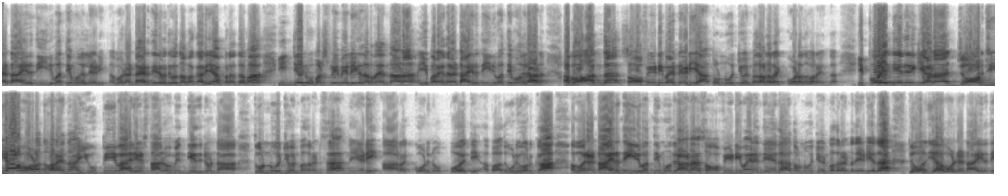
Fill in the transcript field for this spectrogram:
രണ്ടായിരത്തി ഇരുപത്തി മൂന്നിൽ നേടി. അപ്പോൾ രണ്ടായിരത്തി ഇരുപത്തി മൂന്ന് നമുക്കറിയാം. പ്രഥമ ഇന്ത്യൻ വുമൺസ് പ്രീമിയർ ലീഗ് നടന്ന എന്നാണ് ഈ പറയുന്ന രണ്ടായിരത്തി ഇരുപത്തി മൂന്നിലാണ് അപ്പോൾ അന്ന് സോഫി ഡിവൈൻ നേടിയ തൊണ്ണൂറ്റി ഒൻപതാണ് റെക്കോർഡ് എന്ന് പറയുന്നത്. ഇപ്പോൾ എന്ത് ചെയ്തിരിക്കുകയാണ്? ജോർജിയ വോൾ എന്ന് പറയുന്ന യു പി വാരിയേഴ്സ് താരവും എന്ത് ചെയ്തിട്ടുണ്ട്? തൊണ്ണൂറ്റി ഒൻപത് റൺസ് നേടി ആ റെക്കോർഡിനൊപ്പം എത്തി. അപ്പോൾ അതുകൂടി ഓർക്കുക. അപ്പോൾ രണ്ടായിരത്തി ഇരുപത്തി മൂന്നിലാണ് സോഫി ഡിവൈൻ എന്ത് ചെയ്ത? തൊണ്ണൂറ്റി ഒൻപത് റൺ നേടിയത്. ജോർജിയ വോൾ രണ്ടായിരത്തി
